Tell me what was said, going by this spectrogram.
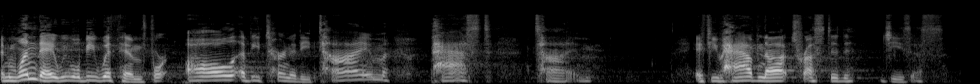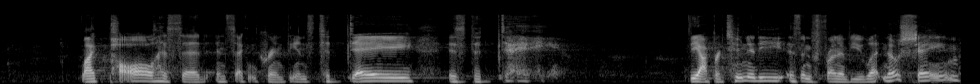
And one day we will be with Him for all of eternity, time past time. If you have not trusted Jesus, like Paul has said in 2 Corinthians, today is the day. The opportunity is in front of you. Let no shame,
